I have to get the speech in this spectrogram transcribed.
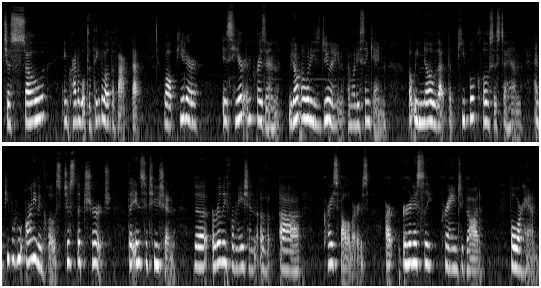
just so incredible to think about the fact that while Peter is here in prison, we don't know what he's doing and what he's thinking, but we know that the people closest to him and people who aren't even close, just the church, the institution, the early formation of uh, Christ followers, are earnestly praying to God for him.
